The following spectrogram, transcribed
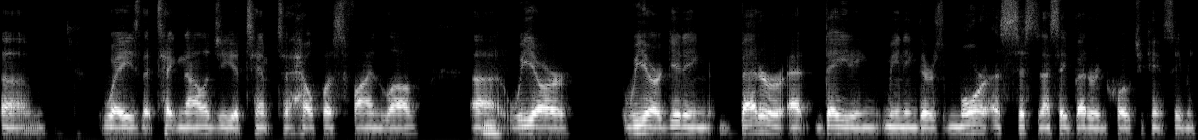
um, ways that technology attempt to help us find love. Uh, mm. We are we are getting better at dating, meaning there's more assistance. I say better in quotes. You can't see me,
